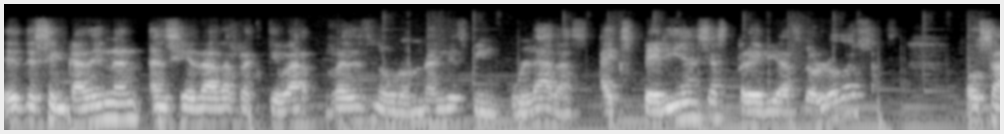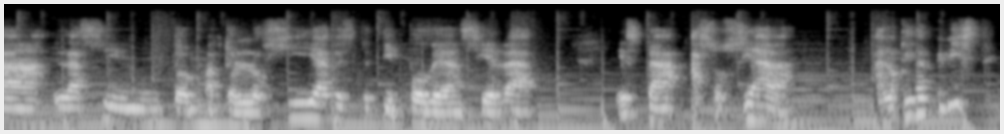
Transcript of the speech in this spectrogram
eh, desencadenan ansiedad al reactivar redes neuronales vinculadas a experiencias previas dolorosas. O sea, la sintomatología de este tipo de ansiedad está asociada a lo que ya viviste,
